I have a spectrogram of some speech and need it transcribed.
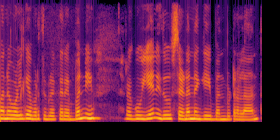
ಮನೆ ಒಳಗೆ ಬರ್ತಿರ್ಬೇಕಾರೆ ಬನ್ನಿ ರಘು ಏನಿದು ಸಡನ್ನಾಗಿ ಬಂದ್ಬಿಟ್ರಲ್ಲ ಅಂತ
